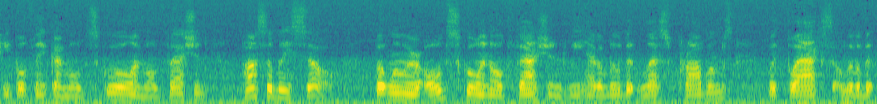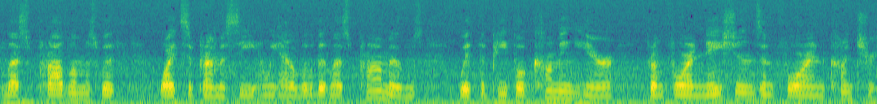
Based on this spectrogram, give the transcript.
people think I'm old school, I'm old fashioned. Possibly so. But when we were old school and old fashioned, we had a little bit less problems with blacks, a little bit less problems with white supremacy, and we had a little bit less problems with the people coming here from foreign nations and foreign countries.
